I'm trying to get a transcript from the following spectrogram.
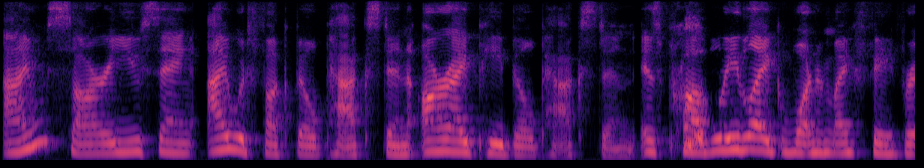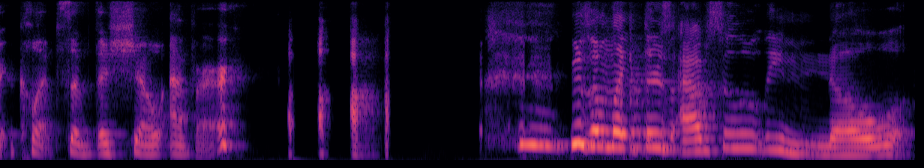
I'm sorry, you saying I would fuck Bill Paxton, RIP Bill Paxton, is probably like one of my favorite clips of the show ever. because I'm like, there's absolutely no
